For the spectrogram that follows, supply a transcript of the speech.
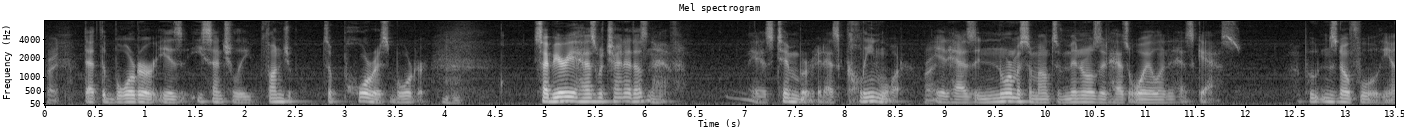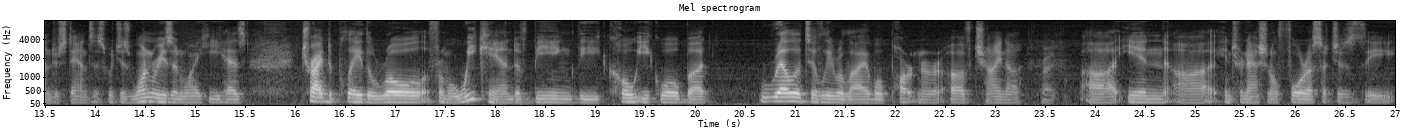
Right. that the border is essentially fungible. It's a porous border. Mhm. Siberia has what China doesn't have. It has timber, it has clean water, Right. it has enormous amounts of minerals, it has oil, and it has gas. Putin's no fool. He understands this, which is one reason why he has tried to play the role from a weak hand of being the co equal but relatively reliable partner of China Right. uh, in uh, international fora such as the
